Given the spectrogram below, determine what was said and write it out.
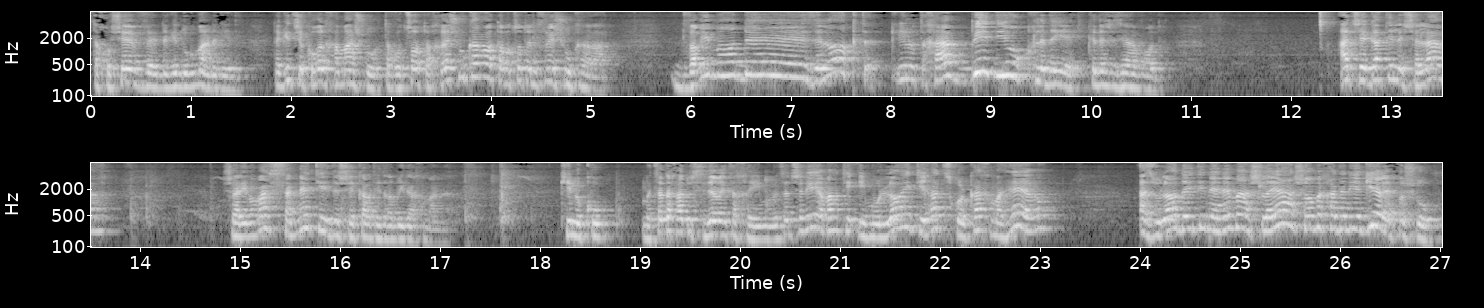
אתה חושב, נגיד דוגמה, נגיד, נגיד שקורה לך משהו, אתה רוצה אותו אחרי שהוא קרה או אתה רוצה אותו לפני שהוא קרה. דברים מאוד, אה, זה לא, כאילו, אתה חייב בדיוק לדייק כדי שזה יעבוד. עד שהגעתי לשלב שאני ממש שנאתי את זה שהכרתי את רבי נחמן. כאילו, מצד אחד הוא סידר לי את החיים, ומצד שני אמרתי, אם הוא לא הייתי רץ כל כך מהר, אז אולי עוד הייתי נהנה מהאשליה שיום אחד אני אגיע לאיפשהו.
